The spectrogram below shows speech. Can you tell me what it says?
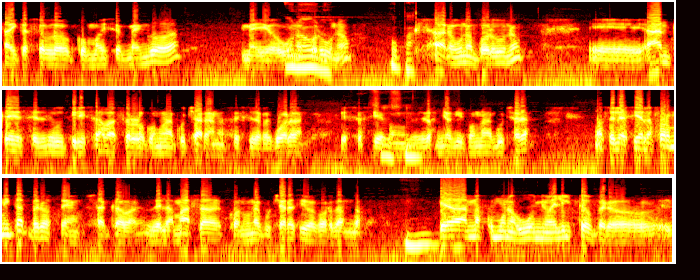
hay que hacerlo como dice Bengoa, medio uno, por uno. Claro, uno por uno. Eh, antes se utilizaba hacerlo con una cuchara, no sé si se recuerdan, que se hacía Sí, con sí. los gnocchi con una cuchara. No se le hacía la formita, pero se sacaba de la masa con una cuchara, se iba cortando. Ujú. Quedaba más como unos buñuelitos, pero eh,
